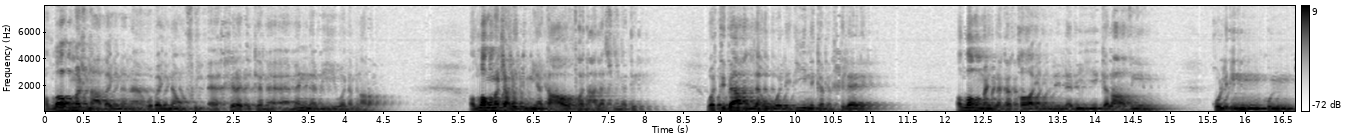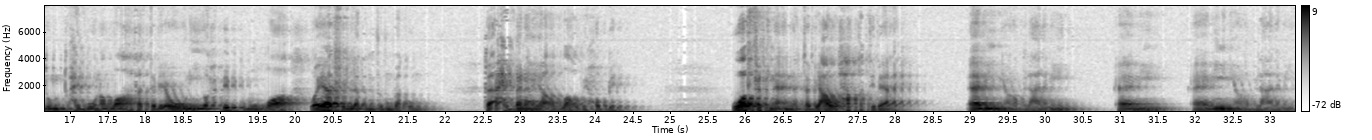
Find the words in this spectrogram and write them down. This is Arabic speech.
اللهم اجمع بيننا وبينهم في الآخرة كما آمنا به ولم نره اللهم اجعل الدنيا تعارفا على سنته واتباعا له ولدينك من خلاله. اللهم إنك قائل لنبيك العظيم. قل إن كنتم تحبون الله فاتبعوني يحببكم الله ويغفر لكم ذنوبكم. فأحبنا يا الله بحبه. ووفقنا أن نتبعه حق اتباعه. آمين يا رب العالمين. آمين. آمين يا رب العالمين.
